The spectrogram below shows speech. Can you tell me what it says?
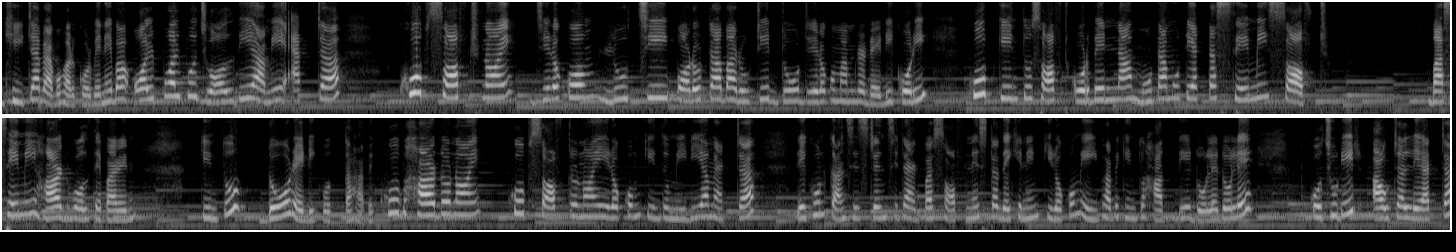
ঘিটা ব্যবহার করবেন। এবার অল্প অল্প জল দিয়ে আমি একটা খুব সফট নয়, যেরকম লুচি, পরোটা বা রুটির ডো যেরকম আমরা রেডি করি, খুব কিন্তু সফট করবেন না, মোটামুটি একটা সেমি সফট বা সেমি হার্ড বলতে পারেন কিন্তু ডো রেডি করতে হবে। খুব হার্ডও নয় খুব সফটও নয়, এরকম কিন্তু মিডিয়াম একটা। দেখুন কনসিস্টেন্সিটা একবার সফটনেসটা দেখে নিন কীরকম। এইভাবে কিন্তু হাত দিয়ে ডলে ডলে কচুরির আউটার লেয়ারটা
